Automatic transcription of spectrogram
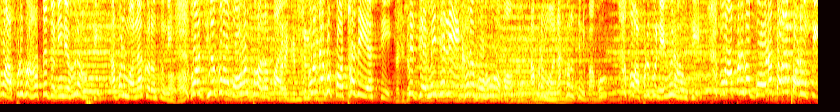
ମୁଁ ଆପଣଙ୍କ ହାତ ଯୋଡି ନେହୁରାଉଛି ଆପଣ ମନା କରନ୍ତୁନି ମୋ ଝିଅକୁ ମୁଁ ବହୁତ ଭଲ ପାଏ ମୁଁ ତାକୁ କଥା ଦେଇ ଆସିଛି ସେ ଯେମିତି ହେଲେ ଏ ଘର ବୋହୁ ହବ ଆପଣ ମନା କରନ୍ତୁନି ବାବୁ ମୁଁ ଆପଣଙ୍କୁ ନେହୁରାଉଛି ମୁଁ ଆପଣଙ୍କ ଗୋଡ ତଳେ ପଡୁଛି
